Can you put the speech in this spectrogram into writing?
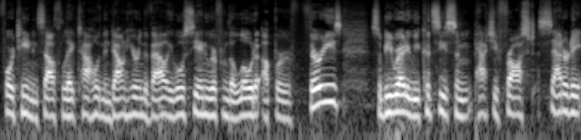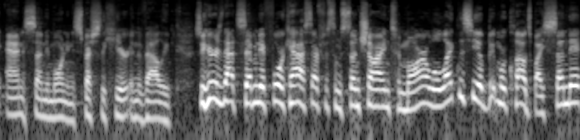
14 in South Lake Tahoe. And then down here in the valley, we'll see anywhere from the low to upper 30s. So be ready. We could see some patchy frost Saturday and Sunday morning, especially here in the valley. So here's that seven day forecast. After some sunshine tomorrow, we'll likely see a bit more clouds by Sunday.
